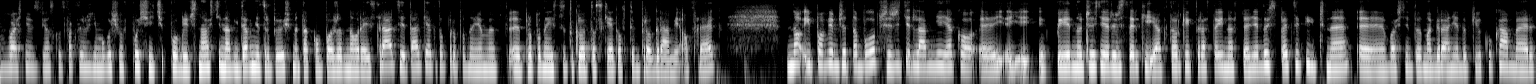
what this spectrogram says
Właśnie w związku z faktem, że nie mogłyśmy wpuścić publiczności na widownię, zrobiłyśmy taką porządną rejestrację, tak jak to proponujemy, proponuje Instytut Krotowskiego w tym programie OFREK. No i powiem, że to było przeżycie dla mnie jako e, e, jakby jednocześnie reżyserki i aktorki, która stoi na scenie, dość specyficzne. E, Właśnie to nagranie do kilku kamer,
